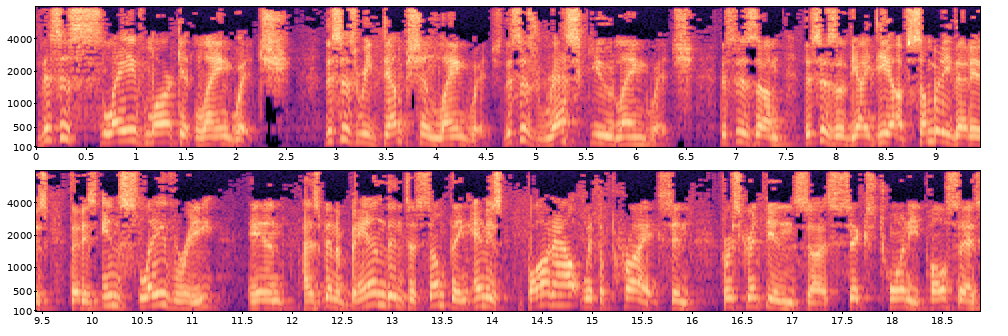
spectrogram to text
This is slave market language. This is redemption language. This is rescue language. This is um, this is uh, the idea of somebody that is that is in slavery and has been abandoned to something and is bought out with a price. In 1 Corinthians uh, 6:20, Paul says,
